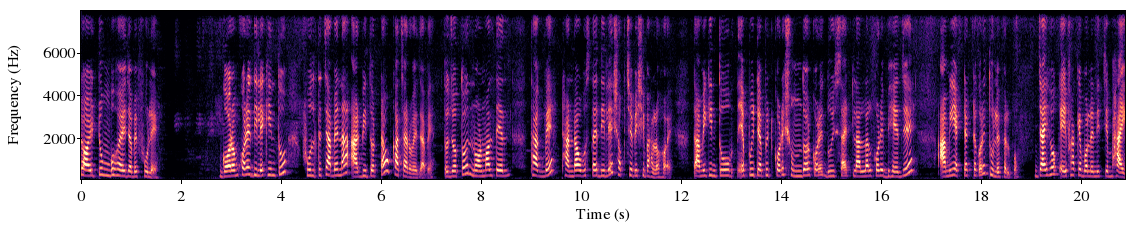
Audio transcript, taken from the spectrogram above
টয় টুম্বু হয়ে যাবে ফুলে। গরম করে দিলে কিন্তু ফুলতে চাবে না আর ভিতরটাও কাঁচা রয়ে যাবে। তো যত নর্মাল তেল থাকবে, ঠান্ডা অবস্থায় দিলে সবচেয়ে বেশি ভালো হয়। তো আমি কিন্তু এপুইট এপুইট করে সুন্দর করে দুই সাইড লাল লাল করে ভেজে আমি একটা একটা করে তুলে ফেলব। যাই হোক, এই ফাঁকে বলে নিচ্ছে, ভাই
